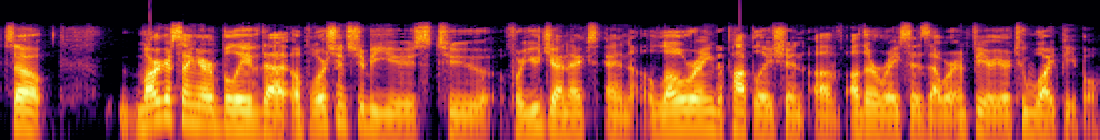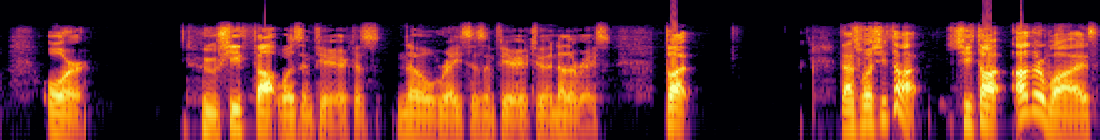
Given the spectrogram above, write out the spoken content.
So Margaret Sanger believed that abortion should be used to for eugenics and lowering the population of other races that were inferior to white people, or who she thought was inferior, because no race is inferior to another race. But that's what she thought. She thought otherwise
